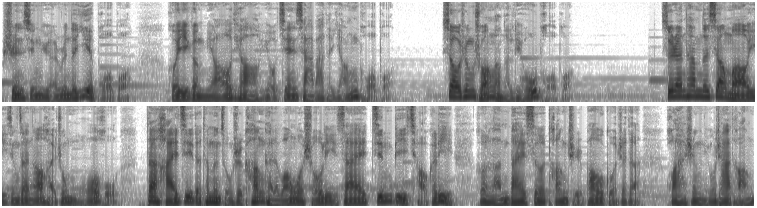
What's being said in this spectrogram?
身形圆润的叶婆婆，和一个苗条有尖下巴的杨婆婆，笑声爽朗的刘婆婆。虽然他们的相貌已经在脑海中模糊，但还记得他们总是慷慨地往我手里塞金币巧克力和蓝白色糖纸包裹着的花生牛轧糖。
